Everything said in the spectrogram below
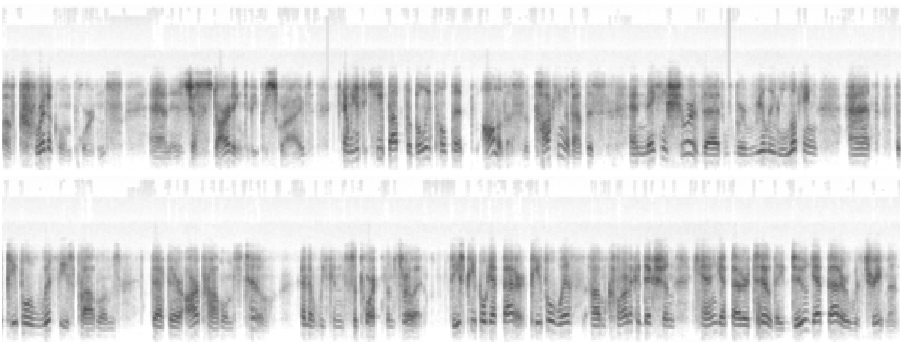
of critical importance and is just starting to be prescribed. And we have to keep up the bully pulpit, all of us, talking about this and making sure that we're really looking at the people with these problems that there are problems too, and that we can support them through it. These people get better. People with um, chronic addiction can get better too. They do get better with treatment,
